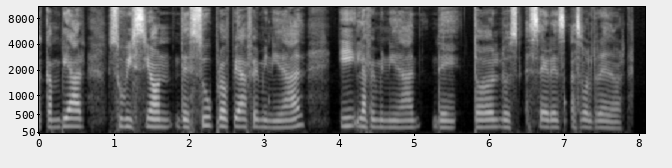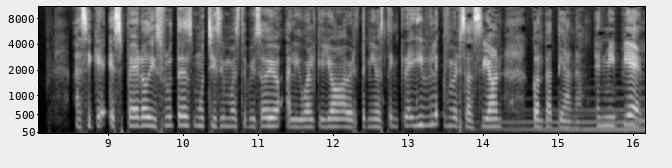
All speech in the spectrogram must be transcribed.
a cambiar su visión de su propia feminidad y la feminidad de todos los seres a su alrededor. Así que espero disfrutes muchísimo este episodio, al igual que yo haber tenido esta increíble conversación con Tatiana. En mi piel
